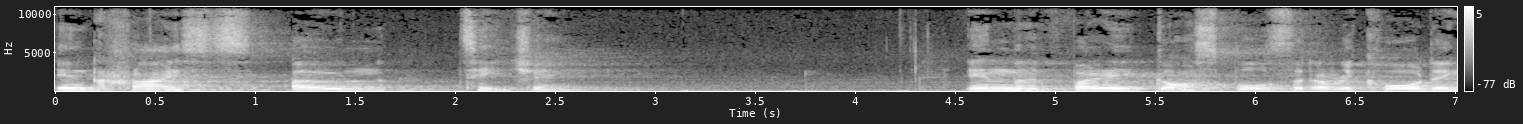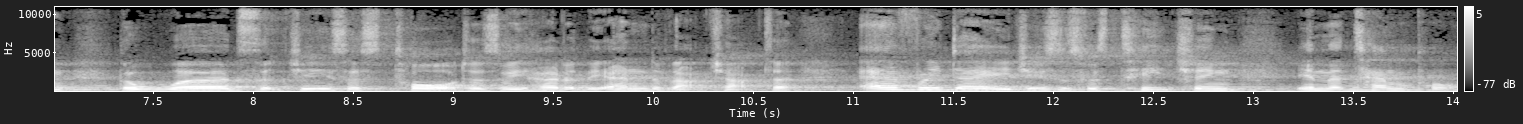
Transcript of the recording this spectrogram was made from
in Christ's own teaching in the very Gospels that are recording the words that Jesus taught, as we heard at the end of that chapter. Every day, Jesus was teaching in the temple.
